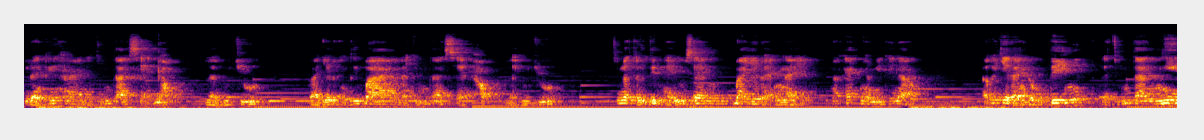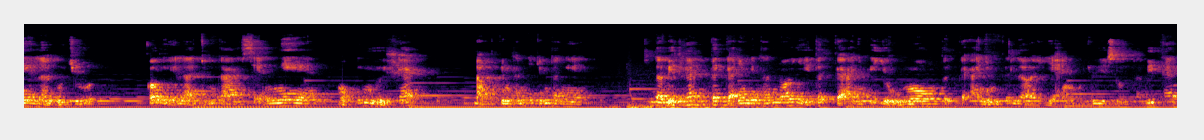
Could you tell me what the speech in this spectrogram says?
Giai đoạn thứ hai là chúng ta sẽ đọc lời của Chúa và giai đoạn thứ ba là chúng ta sẽ học lời của Chúa. Chúng ta thử tìm hiểu xem ba giai đoạn này nó khác nhau như thế nào. Ở cái giai đoạn đầu tiên là chúng ta nghe lời của Chúa có nghĩa là chúng ta sẽ nghe một cái người khác đọc kinh thánh cho chúng ta nghe chúng ta biết hết tất cả những kinh thánh nói gì tất cả những cái dụ ngôn tất cả những cái lời giảng của Chúa Giêsu ta biết hết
